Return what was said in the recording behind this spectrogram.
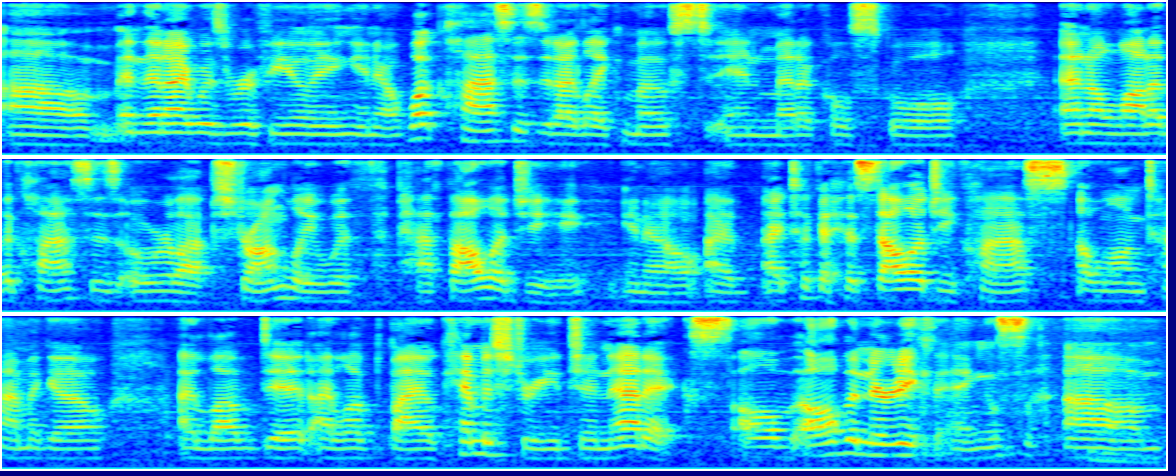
Um, and then I was reviewing, you know, what classes did I like most in medical school? And a lot of the classes overlap strongly with pathology. You know, I, I took a histology class a long time ago. I loved it. I loved biochemistry, genetics, all, all the nerdy things. Um,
